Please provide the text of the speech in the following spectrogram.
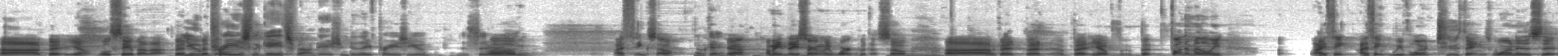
uh, but you know, we'll see about that. But you but praise the, the Gates Foundation. Do they praise you? Um, I think so. Okay. Yeah. I mean, they certainly work with us. So, mm-hmm. uh, okay. but but but you know, but fundamentally, I think I think we've learned two things. One is that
